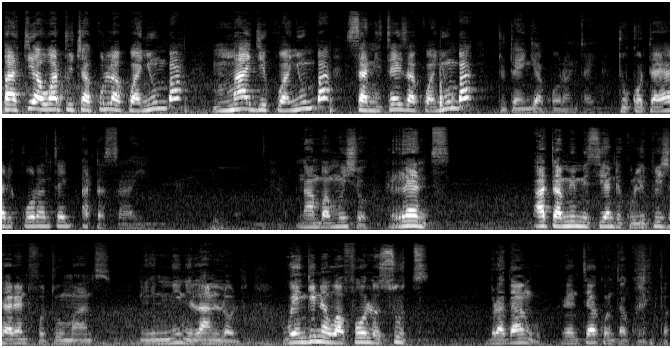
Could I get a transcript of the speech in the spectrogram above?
patia watu chakula kwa nyumba, maji kwa nyumba, sanitizer kwa nyumba, tutaingia quarantine. Tuko tayari quarantine hata saa hii. Namba mwisho, rent. Hata mimi siendi kulipisha rent for two months. Mimi ni landlord. Wengine wa follow suit. Bradhangu rent yako nitakulipa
